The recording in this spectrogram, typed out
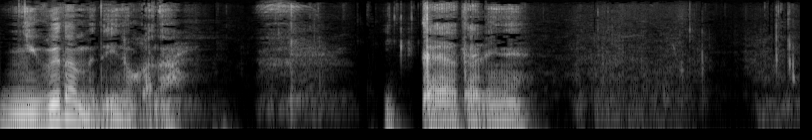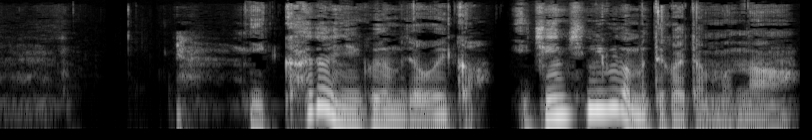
2g でいいのかな ?1 回あたりね。1回あたり 2g じゃ多いか。1日 2g って書いてあるもんな。ま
